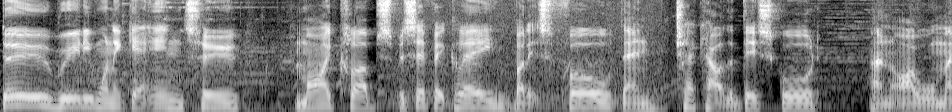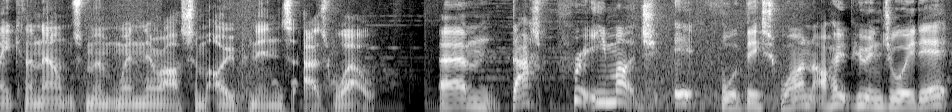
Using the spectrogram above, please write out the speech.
do really want to get into my club specifically, but it's full, then check out the Discord and I will make an announcement when there are some openings as well. Um, that's pretty much it for this one. I hope you enjoyed it.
